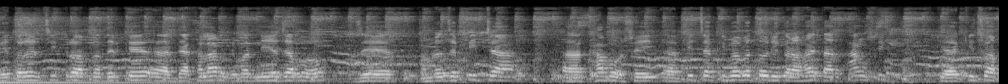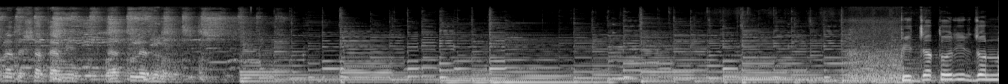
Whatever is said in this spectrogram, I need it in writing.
ভেতরের চিত্র আপনাদেরকে দেখালাম। এবার নিয়ে যাব যে আমরা যে পিৎজা খাব, সেই পিৎজা কীভাবে তৈরি করা হয়, তার আংশিক কিছু আপনাদের সাথে আমি তুলে ধরবো। পিৎজা তৈরির জন্য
